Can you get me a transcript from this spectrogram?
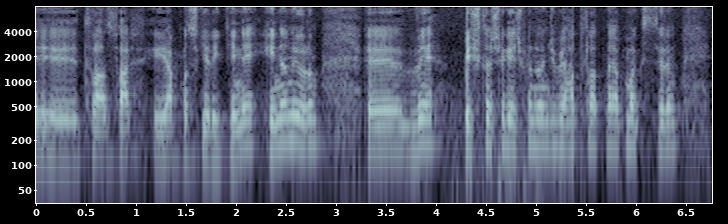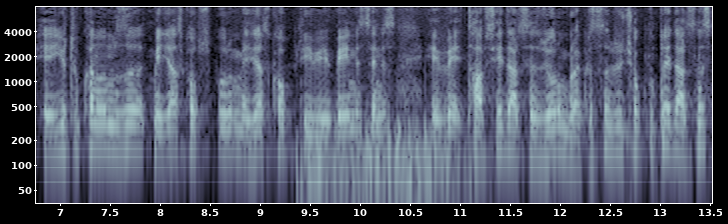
e, transfer yapması gerektiğine inanıyorum. E, ve Beşiktaş'a geçmeden önce bir hatırlatma yapmak isterim. E, YouTube kanalımızı Medyaskop Spor'u, Medyaskop TV beğenirseniz e, ve tavsiye ederseniz, yorum bırakırsınız bizi çok mutlu edersiniz.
